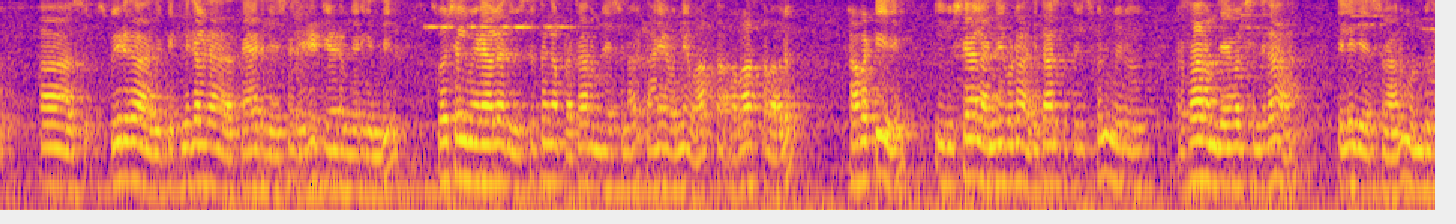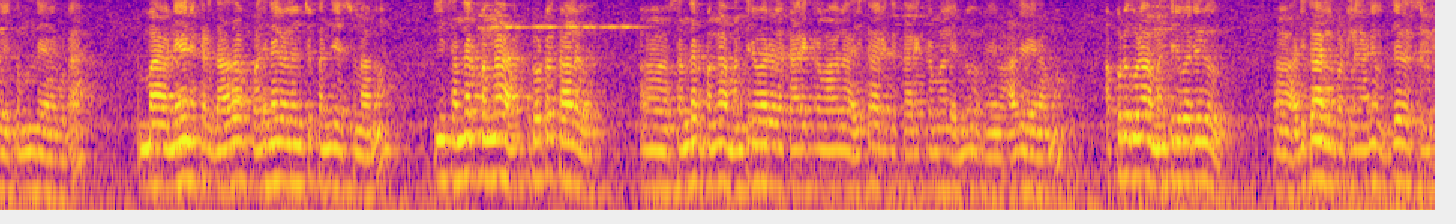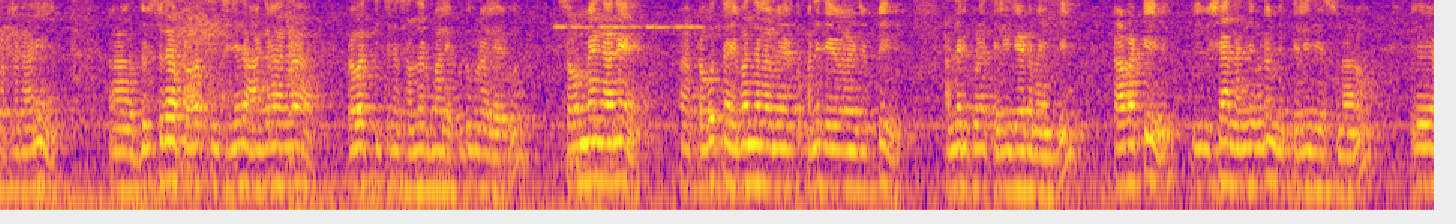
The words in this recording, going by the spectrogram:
స్పీడ్గా అది టెక్నికల్గా తయారు చేసిన ఎడిట్ చేయడం జరిగింది. సోషల్ మీడియాలో అది విస్తృతంగా ప్రచారం చేస్తున్నారు. కానీ అవన్నీ వాస్తవ అవాస్తవాలు. కాబట్టి ఈ విషయాలన్నీ కూడా అధికారులకు తెలుసుకొని మీరు ప్రసారం చేయవలసిందిగా తెలియజేస్తున్నాను. ముందుగా ఇక ముందైనా కూడా. మా నేను ఇక్కడ దాదాపు పది నెలల నుంచి పనిచేస్తున్నాను. ఈ సందర్భంగా ప్రోటోకాల్ సందర్భంగా మంత్రివర్యుల కార్యక్రమాలు అధికారిక కార్యక్రమాలు ఎన్నో మేము హాజరైనాము. అప్పుడు కూడా మంత్రివర్యులు అధికారుల పట్ల కానీ ఉద్యోగస్తుల పట్ల కానీ దురుసుగా ప్రవర్తించలేదు ఆగ్రహంగా ప్రవర్తించిన సందర్భాలు ఎప్పుడు కూడా లేవు. సౌమ్యంగానే ప్రభుత్వ నిబంధనల మేరకు పని చేయాలని చెప్పి అందరికీ కూడా తెలియజేయడం అయింది. కాబట్టి ఈ విషయాన్ని కూడా మీకు తెలియజేస్తున్నాను.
